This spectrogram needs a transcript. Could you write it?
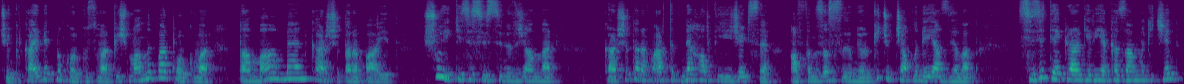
çünkü kaybetme korkusu var pişmanlık var korku var. Tamamen karşı tarafa ait. Şu ikisi sizsiniz canlar karşı taraf artık ne halt yiyecekse affınıza sığınıyorum. Küçük çaplı beyaz yalan. Sizi tekrar geriye kazanmak için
